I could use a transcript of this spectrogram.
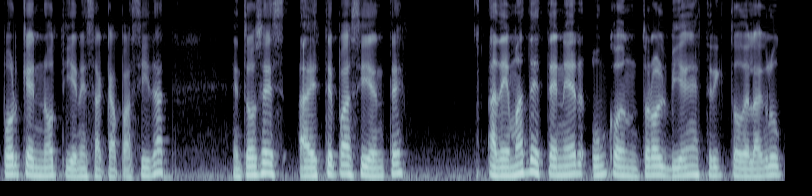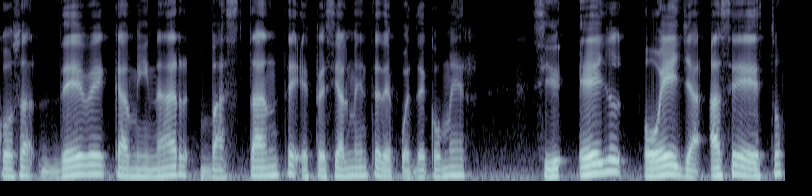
porque no tiene esa capacidad. Entonces a este paciente, además de tener un control bien estricto de la glucosa, debe caminar bastante, especialmente después de comer. Si él o ella hace esto,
